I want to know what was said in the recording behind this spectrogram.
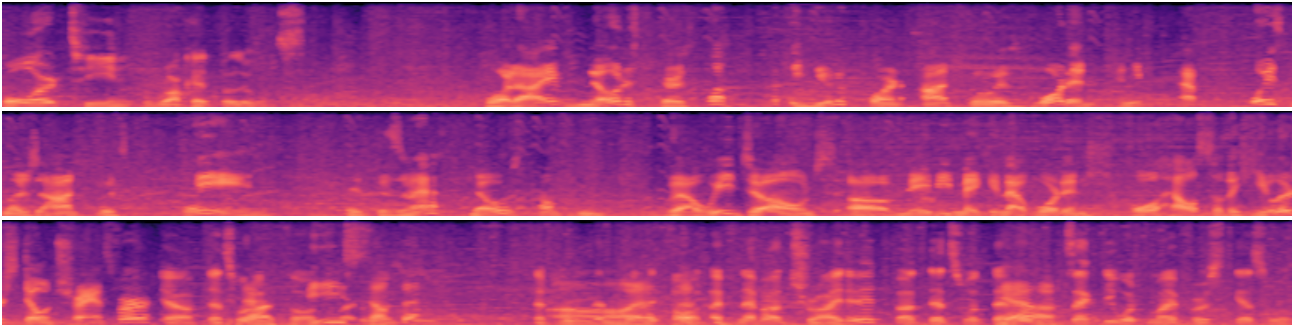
14 rocket balloons. What I've noticed here is, look, put the unicorn onto his warden, and even have poisoners onto his queen. Does Matt know something that we don't? Uh, maybe making that warden full health so the healers don't transfer? Yeah, that's what I thought. Be something? That's, oh, that's what I thought. I've never tried it, but that's what that yeah. exactly what my first guess was.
